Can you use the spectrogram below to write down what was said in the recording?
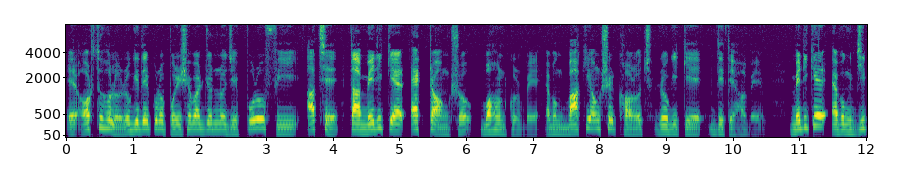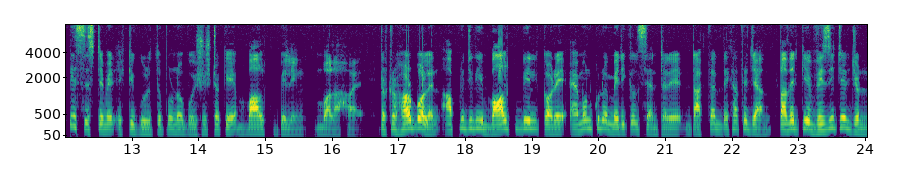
এর অর্থ হল রোগীদের কোনো পরিষেবার জন্য যে পুরো ফি আছে, তা মেডিকেয়ার একটা অংশ বহন করবে এবং বাকি অংশের খরচ রোগীকে দিতে হবে। মেডিকেয়ার এবং জিপি সিস্টেমের একটি গুরুত্বপূর্ণ বৈশিষ্ট্যকে বাল্ক বিলিং বলা হয়। ডক্টর হর বলেন আপনি যদি বাল্ক বিল করে এমন কোনো মেডিকেল সেন্টারে ডাক্তার দেখাতে যান তাদেরকে ভিজিটের জন্য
